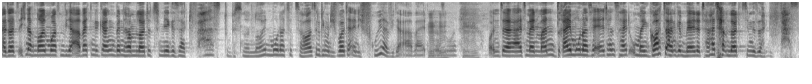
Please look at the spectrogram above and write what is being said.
also als ich nach neun Monaten wieder arbeiten gegangen bin, haben Leute zu mir gesagt, was, du bist nur neun Monate zu Hause geblieben und ich wollte eigentlich früher wieder arbeiten. Mhm, so. mhm. Und äh, als mein Mann drei Monate Elternzeit, oh mein Gott, angemeldet hat, haben Leute zu ihm gesagt, was,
